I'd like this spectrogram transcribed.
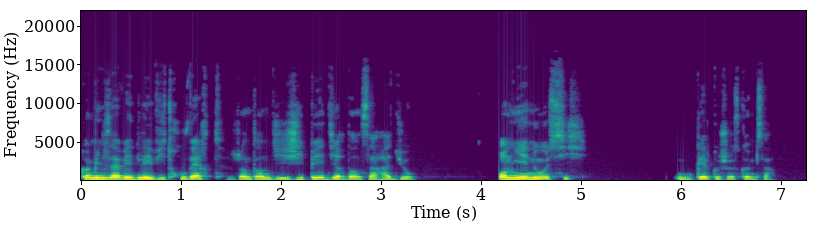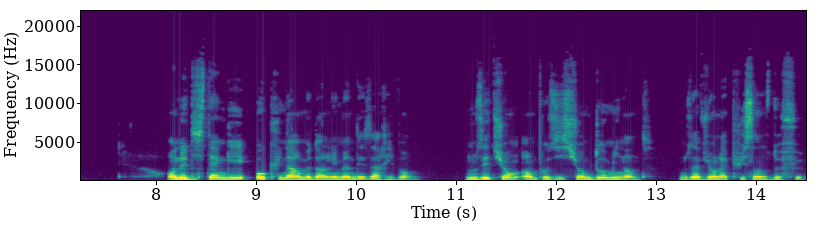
Comme ils avaient les vitres ouvertes, j'entendis JP dire dans sa radio On y est nous aussi. Ou quelque chose comme ça. On ne distinguait aucune arme dans les mains des arrivants. Nous étions en position dominante. Nous avions la puissance de feu.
